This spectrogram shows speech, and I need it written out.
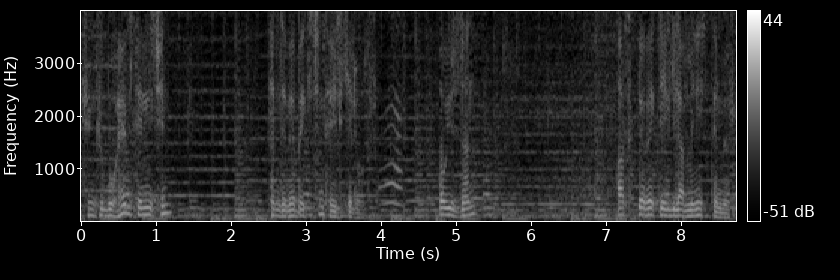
Çünkü bu hem senin için hem de bebek için tehlikeli olur. O yüzden artık bebekle ilgilenmeni istemiyorum.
